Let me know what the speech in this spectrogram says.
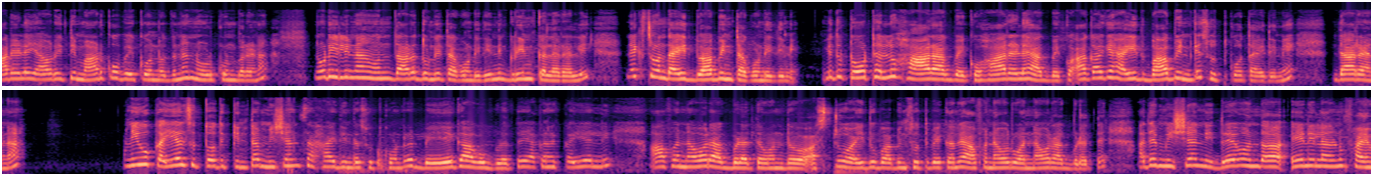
ಆರೇಳೆ ಯಾವ ರೀತಿ ಮಾಡ್ಕೋಬೇಕು ಅನ್ನೋದನ್ನು ನೋಡ್ಕೊಂಡು ಬರೋಣ. ನೋಡಿ, ಇಲ್ಲಿ ನಾನು ಒಂದು ದಾರ ದುಂಡಿ ತಗೊಂಡಿದ್ದೀನಿ ಗ್ರೀನ್ ಕಲರಲ್ಲಿ ನೆಕ್ಸ್ಟ್ ಒಂದು ಐದು ಬಾಬಿನ್ ತಗೊಂಡಿದ್ದೀನಿ. ಇದು ಟೋಟಲ್ಲು ಹಾರ ಆಗಬೇಕು ಹಾರೆಳೆ ಆಗಬೇಕು. ಹಾಗಾಗಿ ಐದು ಬಾಬಿನ್ಗೆ ಸುತ್ಕೋತಾ ಇದ್ದೀನಿ. ದಾರಾನ, ನೀವು ಕೈಯಲ್ಲಿ ಸುತ್ತೋದಕ್ಕಿಂತ ಮಿಷನ್ ಸಹಾಯದಿಂದ ಸುತ್ತಕೊಂಡ್ರೆ ಬೇಗ ಆಗೋಗ್ಬಿಡುತ್ತೆ. ಯಾಕಂದರೆ ಕೈಯಲ್ಲಿ ಹಾಫ್ ಆನ್ ಅವರ್ ಆಗಿಬಿಡತ್ತೆ. ಒಂದು ಅಷ್ಟು ಐದು ಬಾಬಿನ ಸುತ್ತಬೇಕಂದ್ರೆ half an hour one hour ಆಗಿಬಿಡತ್ತೆ. ಅದೇ ಮಿಷನ್ ಇದ್ದರೆ ಒಂದು, ಏನಿಲ್ಲ ಅಂದ್ರೂ ಫೈವ್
